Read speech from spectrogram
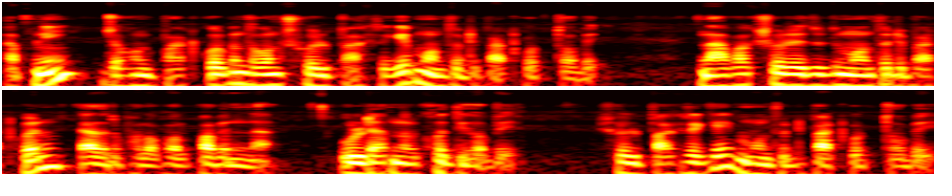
আপনি যখন পাঠ করবেন, তখন শরীর পাক রেখে মন্ত্রটি পাঠ করতে হবে। না পাক শরীরে যদি মন্ত্রটি পাঠ করেন, কাজের ফলাফল পাবেন না। উল্টে আপনার ক্ষতি হবে। শরীর পাক রেখে মন্ত্রটি পাঠ করতে হবে।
